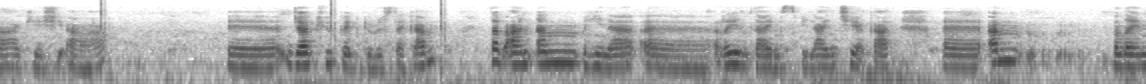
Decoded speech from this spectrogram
ڕاکێشی ئاوا جا کیوپێک دروست دەکەم طبعا ئەم هینە ڕیل تایم سپیلاین چیەکات ئەم بڵێن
